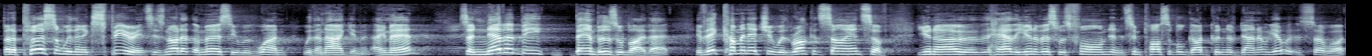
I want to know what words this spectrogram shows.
But a person with an experience is not at the mercy with one with an argument. Amen. So never be bamboozled by that. If they're coming at you with rocket science of, you know, how the universe was formed and it's impossible, God couldn't have done it, yeah, so what?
